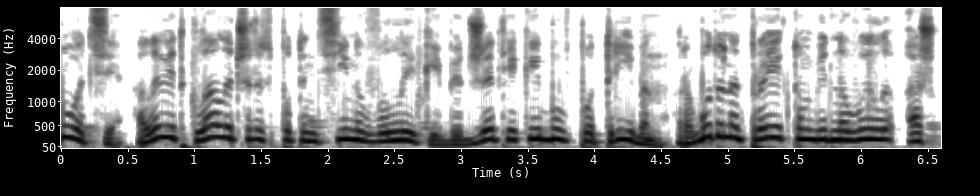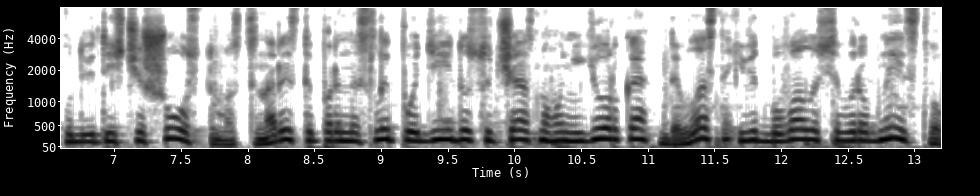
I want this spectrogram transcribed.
році, але відклали через потенційно великий бюджет, який був потрібен. Роботу над проєктом відновили аж у 2006-му. Сценаристи перенесли події до сучасного Нью-Йорка, де власне і відбувалося виробництво,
